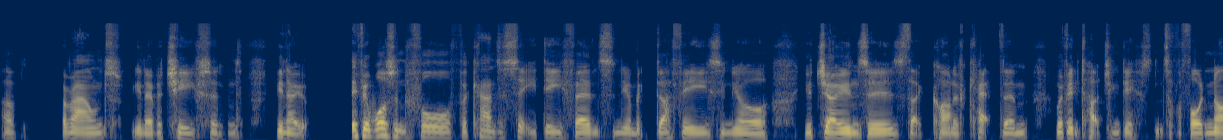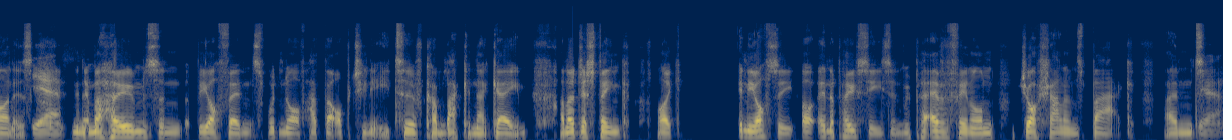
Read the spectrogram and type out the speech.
uh, around, you know, the Chiefs and, you know, if it wasn't for the Kansas City defense and your McDuffies and your your Joneses that kind of kept them within touching distance of the 49ers, yeah. You know, Mahomes and the offense would not have had that opportunity to have come back in that game. And I just think like in the off in the postseason, we put everything on Josh Allen's back and yeah.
